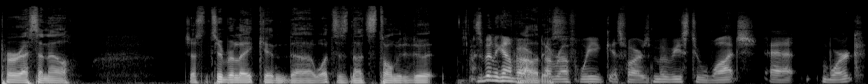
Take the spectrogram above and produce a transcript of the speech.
per SNL. Justin Timberlake and uh, what's his nuts told me to do it. It's been a kind of a, a rough week as far as movies to watch at work.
